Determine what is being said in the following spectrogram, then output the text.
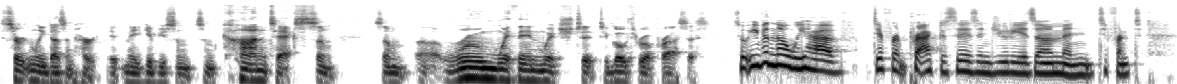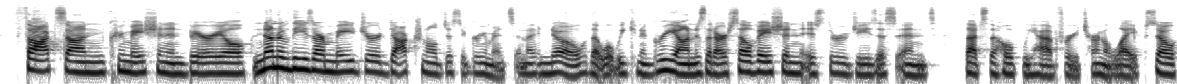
certainly doesn't hurt. It may give you some some context, some some uh, room within which to to go through a process. So even though we have different practices in Judaism and different thoughts on cremation and burial, none of these are major doctrinal disagreements. And I know that what we can agree on is that our salvation is through Jesus and that's the hope we have for eternal life. So,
